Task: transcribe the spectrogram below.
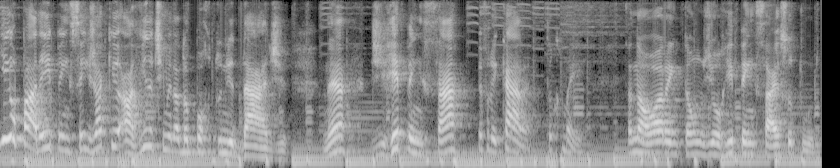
E aí eu parei e pensei, já que a vida tinha me dado a oportunidade, né, de repensar, eu falei, cara, então calma aí. Tá na hora então de eu repensar isso tudo.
